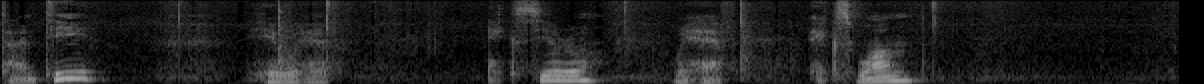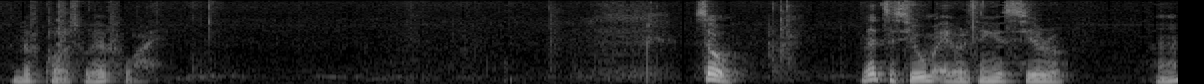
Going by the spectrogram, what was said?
Time t. Here we have x0, we have x1, and of course we have y. So let's assume everything is 0. huh?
